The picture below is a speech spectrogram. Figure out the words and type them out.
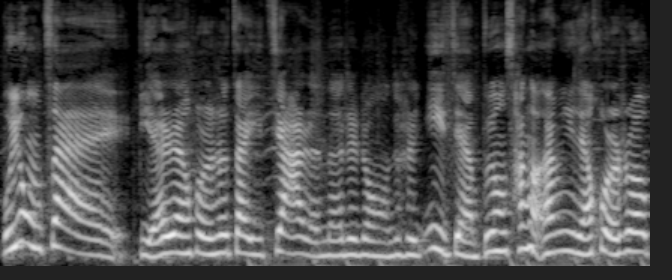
不用在别人或者说在意家人的这种就是意见，不用参考他们意见，或者说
